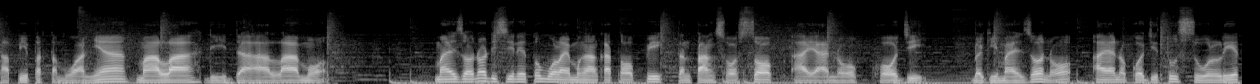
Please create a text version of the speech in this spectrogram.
Tapi pertemuannya malah di dalam mall. Maizono di sini tuh mulai mengangkat topik tentang sosok Ayano Koji. Bagi Maezono, Ayano Koji itu sulit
